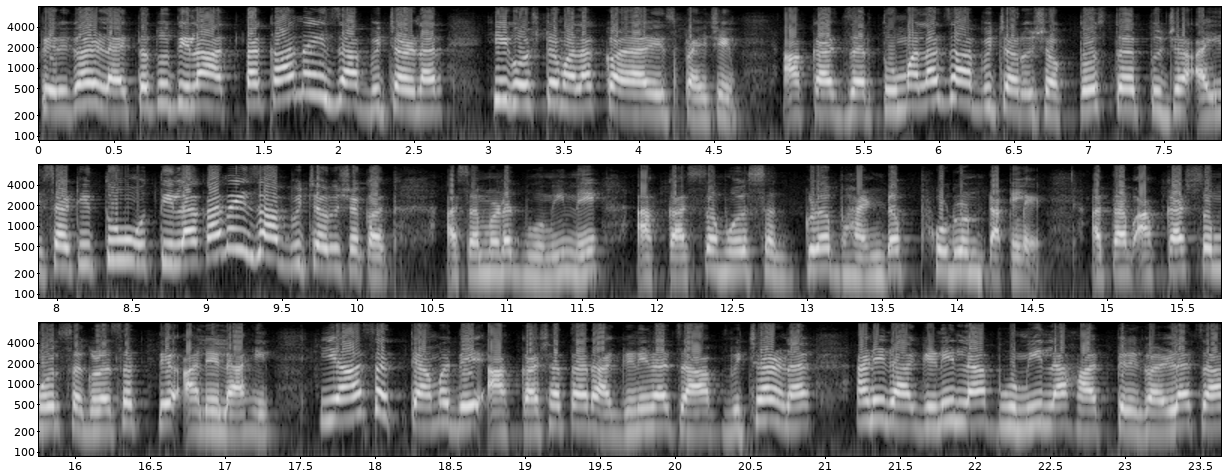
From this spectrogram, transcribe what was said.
पिरगळलाय तर तू तिला आत्ता का नाही जाब विचारणार? ही गोष्ट मला कळालीच पाहिजे. आकाश जर तू मला जाब विचारू शकतोस तर तुझ्या आईसाठी तू तिला का नाही जाब विचारू शकत? असं म्हणत भूमीने आकाश समोर सगळं भांड फोडून टाकले. आता आकाश समोर सगळं सत्य आलेलं आहे. या सत्यामध्ये आकाश आता रागिणीला जाब विचारणार आणि रागिणीला भूमीला हात पिरगळल्याचा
